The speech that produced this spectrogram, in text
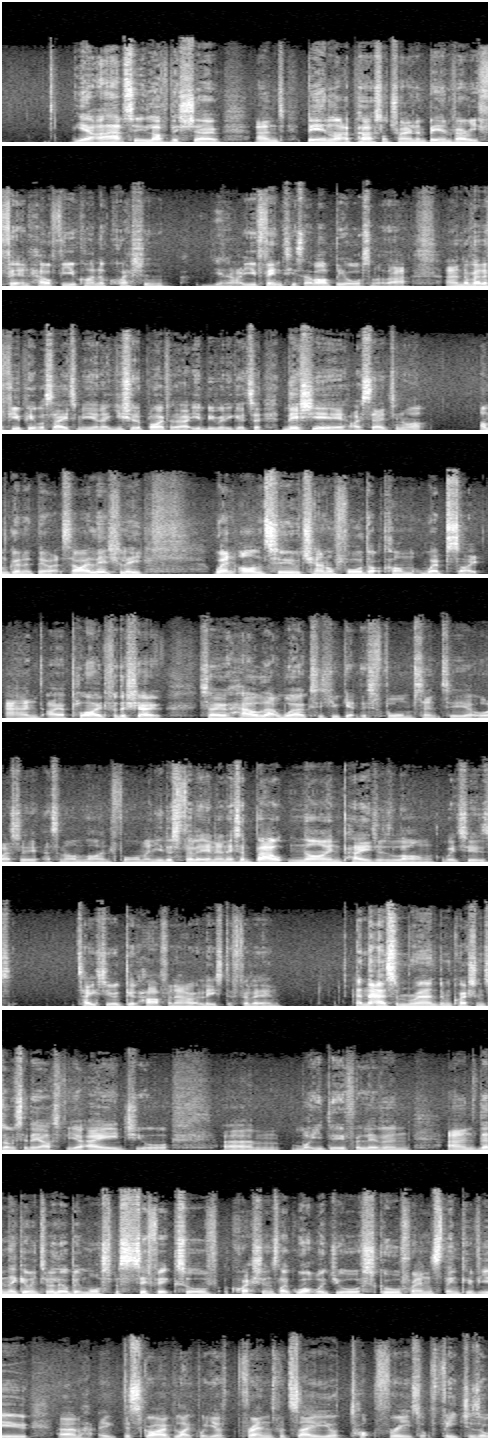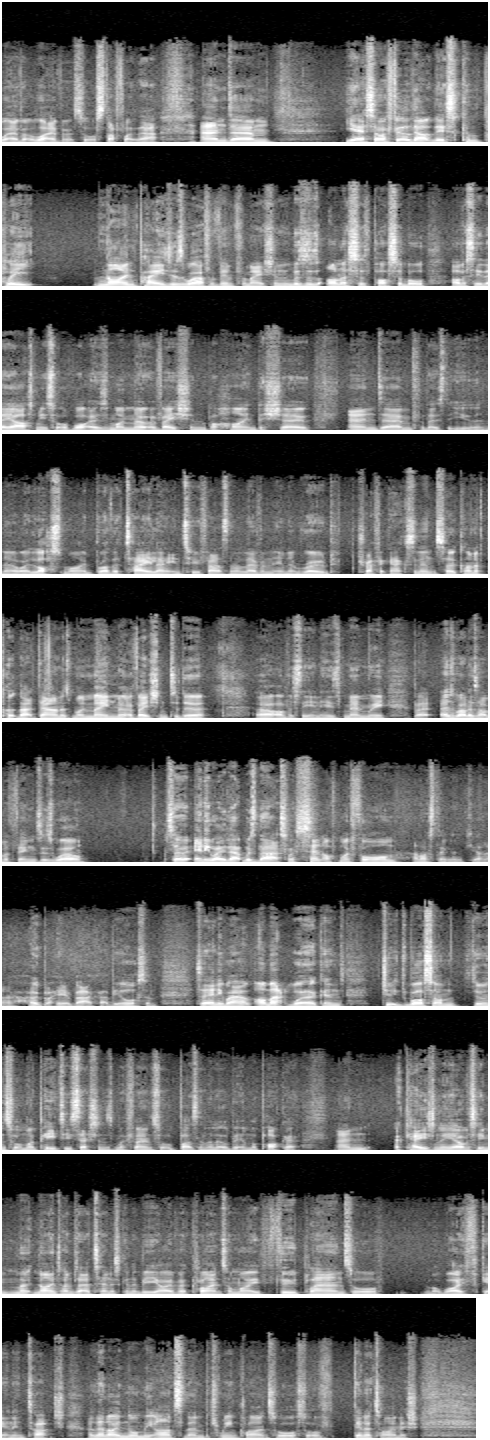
yeah, I absolutely love this show. And being like a personal trainer and being very fit and healthy, you kind of question, you know, you think to yourself, I'd be awesome at that. And I've had a few people say to me, you know, you should apply for that. You'd be really good. So this year I said, you know what, I'm going to do it. So I literally went on to channel4.com website and I applied for the show. So how that works is you get this form sent to you, or actually it's an online form, and you just fill it in, and it's about nine pages long, which is takes you a good half an hour at least to fill it in. And that has some random questions. Obviously, they ask for your age, your um, what you do for a living, and then they go into a little bit more specific sort of questions, like what would your school friends think of you? Um, describe like what your friends would say, your top three sort of features or whatever, whatever sort of stuff like that. And um, yeah, so I filled out this complete nine pages worth of information. Was as honest as possible. Obviously, they asked me sort of what is my motivation behind the show. And um, for those that you don't know, I lost my brother Taylor in 2011 in a road traffic accident. So, kind of put that down as my main motivation to do it, uh, obviously, in his memory, but as well as other things as well. So anyway, that was that. So I sent off my form, and I was thinking, you know, I hope I hear back. That'd be awesome. So anyway, I'm at work, and whilst I'm doing sort of my PT sessions, my phone's sort of buzzing a little bit in my pocket, and occasionally, obviously, nine times out of ten, it's going to be either clients on my food plans or my wife getting in touch, and then I normally answer them between clients or sort of dinner time ish.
